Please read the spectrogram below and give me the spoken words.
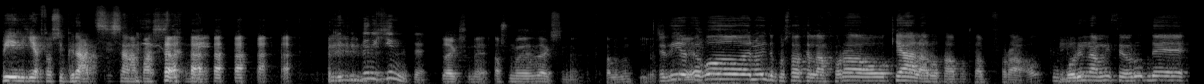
πύργη αυτοσυγκράτησης σαν να πάση στιγμή. Γιατί δεν γίνεται. Εντάξει, ναι. Α πούμε, εντάξει, ναι. Καταλαβαίνω τι λες. Δηλαδή, εγώ εννοείται πως θα ήθελα να φοράω και άλλα ρούχα από αυτά που φοράω, που μπορεί να μην θεωρούνται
